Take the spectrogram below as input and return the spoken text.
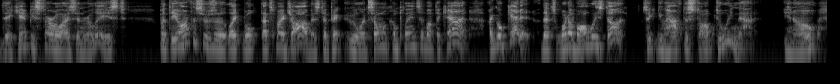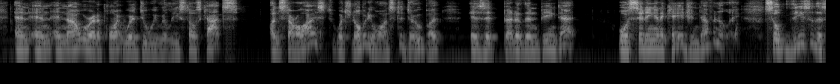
They can't be sterilized and released. But the officers are like, well, that's my job is to pick. When someone complains about the cat, I go get it. That's what I've always done. So you have to stop doing that you know? And and and now we're at a point where do we release those cats unsterilized which nobody wants to do but is it better than being dead or sitting in a cage indefinitely? So these are the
